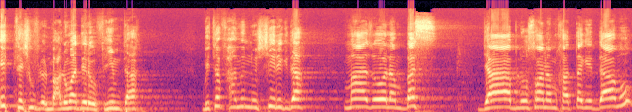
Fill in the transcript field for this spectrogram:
إنت شوف المعلومات دي لو فهمتها. بتفهم إنه الشرك ده ما زولا بس جاب له صنم خدته قدامه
